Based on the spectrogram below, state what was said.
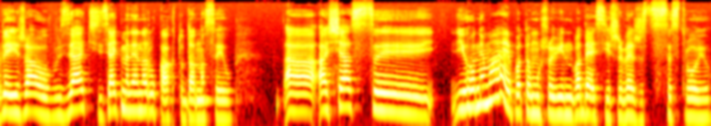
приїжджав зять, зять мене на руках туди носив. А, а зараз його немає, тому що він в Одесі живе з сестрою.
